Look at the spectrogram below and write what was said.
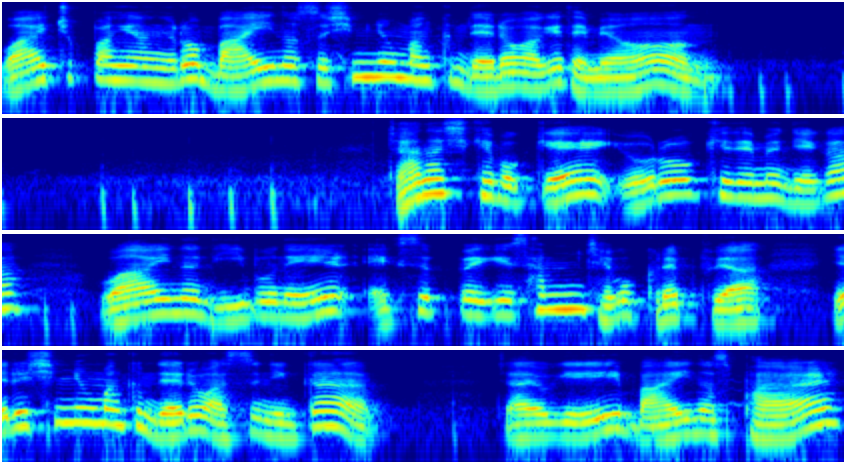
y축 방향으로 마이너스 16만큼 내려가게 되면 자, 하나씩 해볼게. 요렇게 되면 얘가 y는 2분의 1 x 빼기 3제곱 그래프야. 얘를 16만큼 내려왔으니까 자, 여기 마이너스 8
